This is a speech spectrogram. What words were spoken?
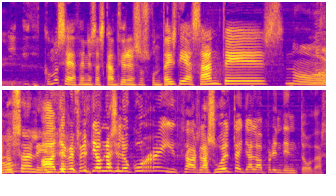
¿Y, cómo se hacen esas canciones? ¿Os juntáis días antes? No, no, sale. Ah, de repente a una se le ocurre y zas, la suelta y ya la aprenden todas.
